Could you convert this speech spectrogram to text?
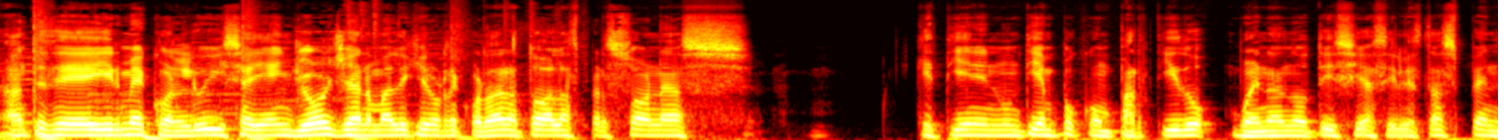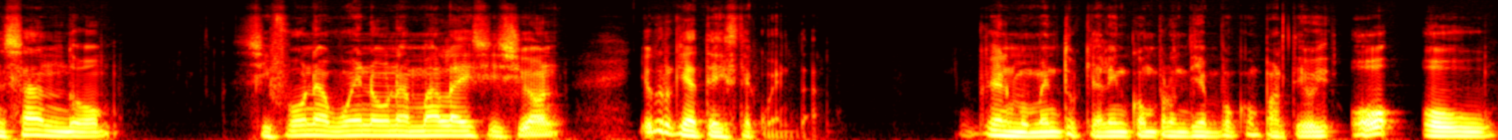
Antes de irme con Luis ahí en Georgia, más le quiero recordar a todas las personas que tienen un tiempo compartido buenas noticias. Si le estás pensando si fue una buena o una mala decisión, yo creo que ya te diste cuenta. En el momento que alguien compra un tiempo compartido, y, oh, oh,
